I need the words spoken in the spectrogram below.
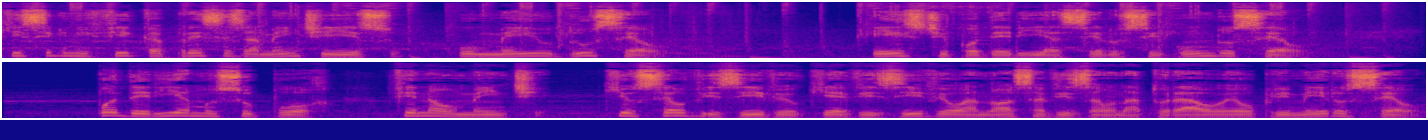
que significa precisamente isso, o meio do céu. Este poderia ser o segundo céu. Poderíamos supor, finalmente, que o céu visível que é visível à nossa visão natural é o primeiro céu.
